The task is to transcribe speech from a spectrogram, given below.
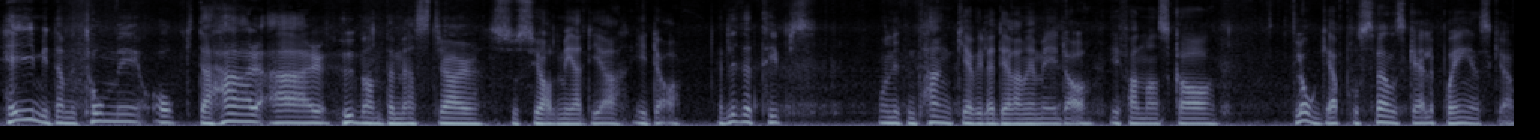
Hej, mitt namn är Tommy och det här är hur man bemästrar social media idag. Ett litet tips och en liten tanke jag ville dela med mig idag ifall man ska vlogga på svenska eller på engelska.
